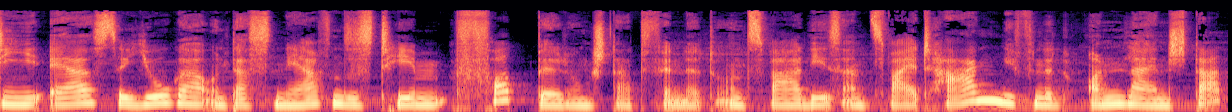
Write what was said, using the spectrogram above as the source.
die erste Yoga- und das Nervensystem Fortbildung stattfindet. Und zwar, die ist an zwei Tagen, die findet online statt.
